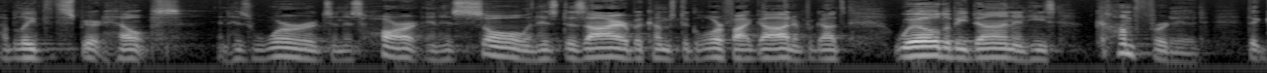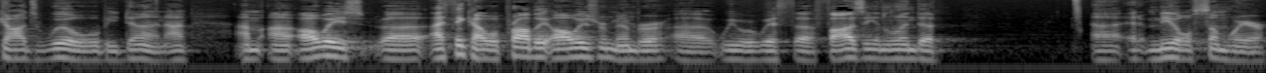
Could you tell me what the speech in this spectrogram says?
I believe that the Spirit helps, and his words, and his heart, and his soul, and his desire becomes to glorify God and for God's will to be done, and he's comforted that God's will will be done. I, I'm I always, uh, I think I will probably always remember uh, we were with uh, Fozzie and Linda uh, at a meal somewhere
